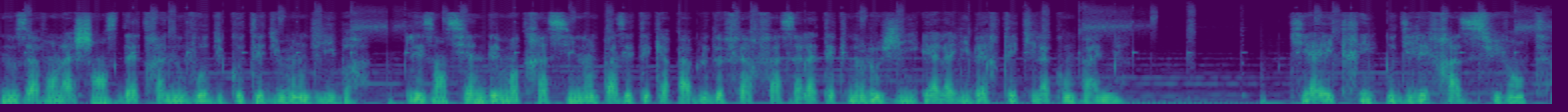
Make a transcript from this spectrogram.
Nous avons la chance d'être à nouveau du côté du monde libre. Les anciennes démocraties n'ont pas été capables de faire face à la technologie et à la liberté qui l'accompagne. Qui a écrit ou dit les phrases suivantes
